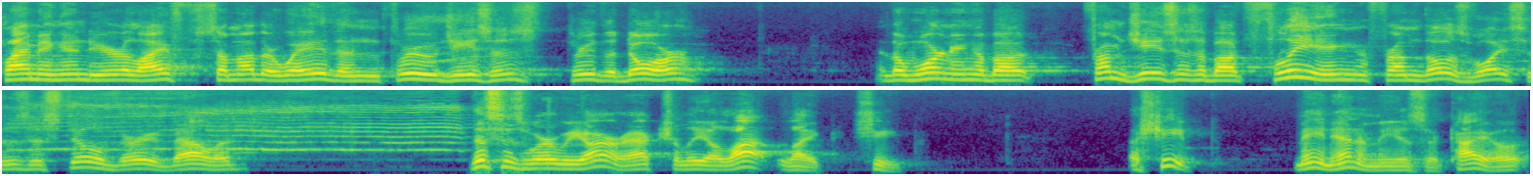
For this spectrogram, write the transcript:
climbing into your life some other way than through Jesus, through the door. The warning about from Jesus about fleeing from those voices is still very valid. This is where we are actually a lot like sheep a sheep main enemy is a coyote,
